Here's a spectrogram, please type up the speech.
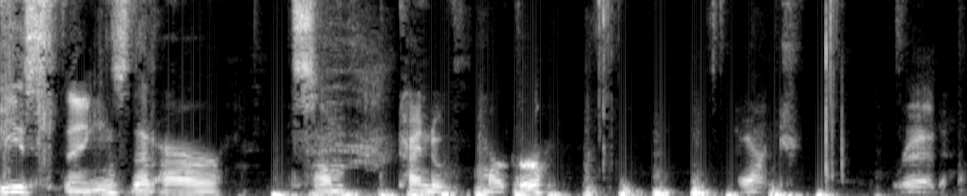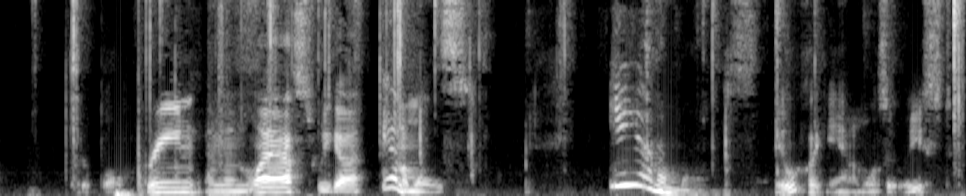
these things that are some kind of marker orange, red, purple, green, and then last we got animals. Animals. They look like animals at least.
